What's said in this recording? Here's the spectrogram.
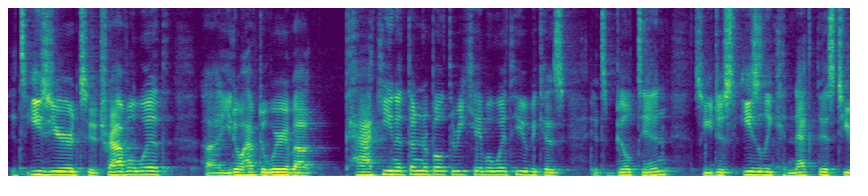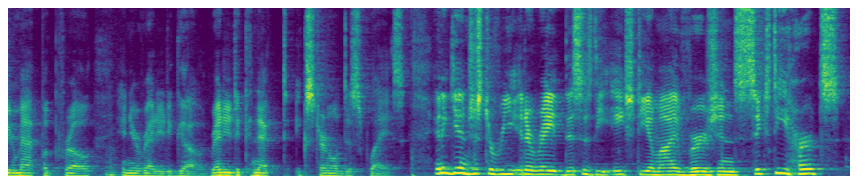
it's easier to travel with. Uh, you don't have to worry about packing a Thunderbolt 3 cable with you because it's built in. So you just easily connect this to your MacBook Pro and you're ready to go, ready to connect external displays. And again, just to reiterate, this is the HDMI version, 60 Hertz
